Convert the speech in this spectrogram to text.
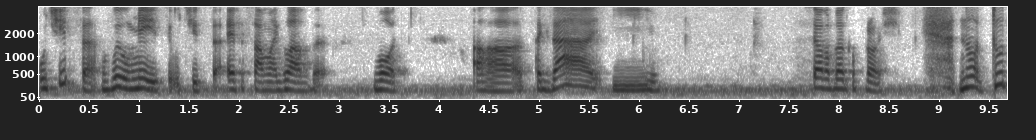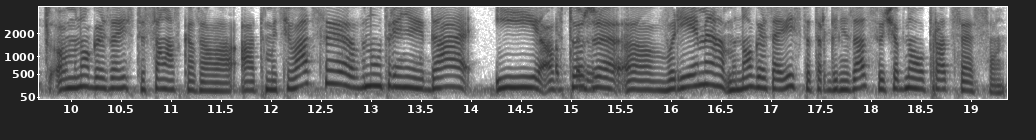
учиться, вы умеете учиться, это самое главное. Вот а, тогда и все намного проще. Но тут многое зависит, ты сама сказала, от мотивации внутренней, да, и Абсолютно. в то же э, время многое зависит от организации учебного процесса.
